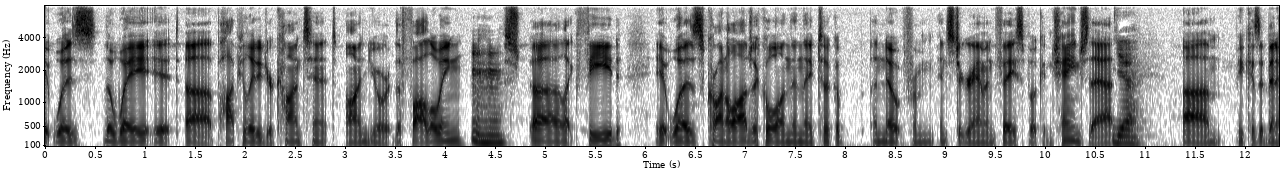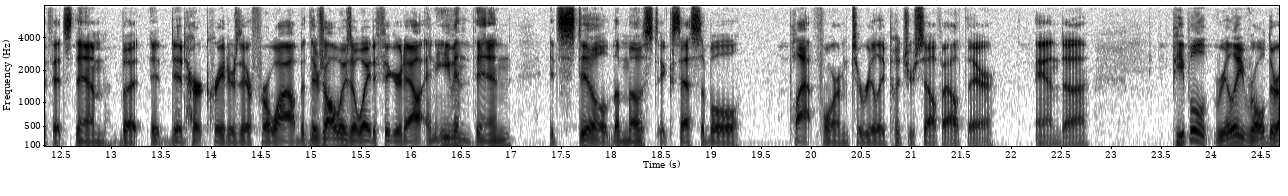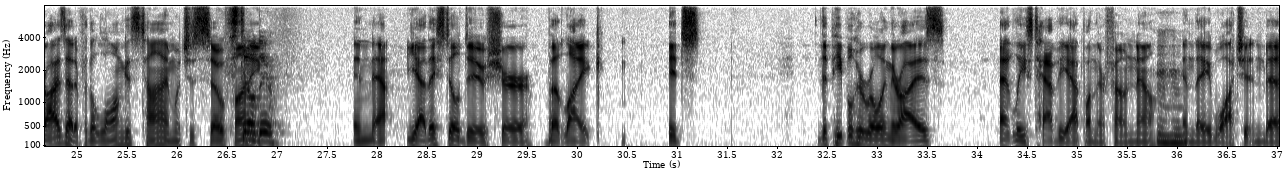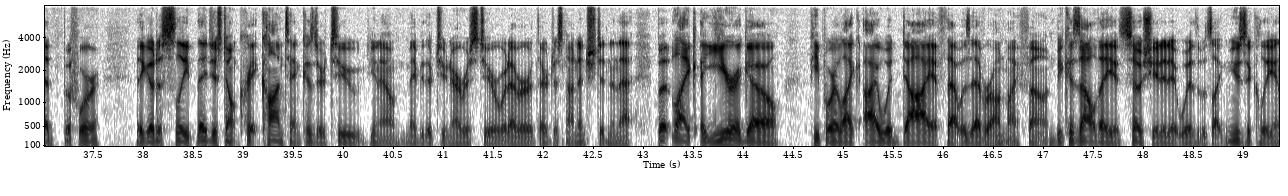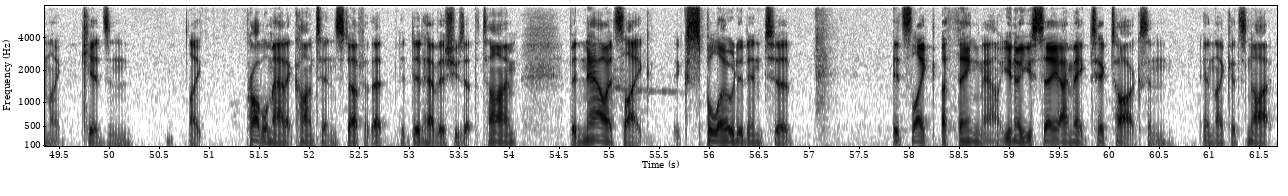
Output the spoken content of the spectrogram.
it was the way it uh, populated your content on your the following s- uh, like feed. It was chronological, and then they took a, a note from Instagram and Facebook and changed that yeah. um, because it benefits them. But it did hurt creators there for a while. But there's always a way to figure it out. And even then, it's still the most accessible platform to really put yourself out there. And uh, people really rolled their eyes at it for the longest time, which is so funny. Still do. And now, yeah, they still do, sure. But like, it's the people who are rolling their eyes at least have the app on their phone now Mhm. and they watch it in bed before they go to sleep. They just don't create content because they're too, you know, maybe they're too nervous to or whatever. They're just not interested in that. But like a year ago, people were like, I would die if that was ever on my phone because all they associated it with was like Musical.ly and like kids and like problematic content and stuff that it did have issues at the time. But now it's like exploded into it's like a thing now. You know, you say I make TikToks and and like it's not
